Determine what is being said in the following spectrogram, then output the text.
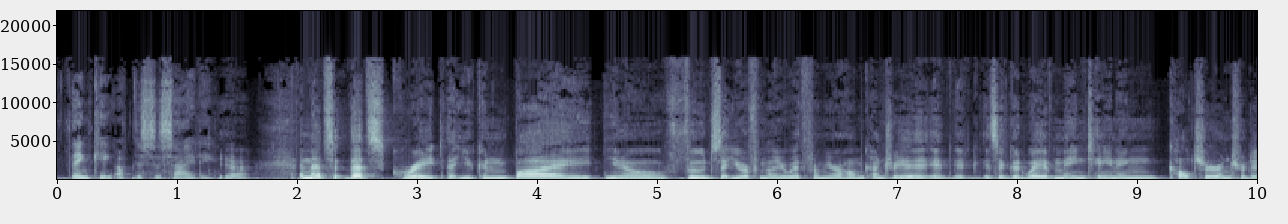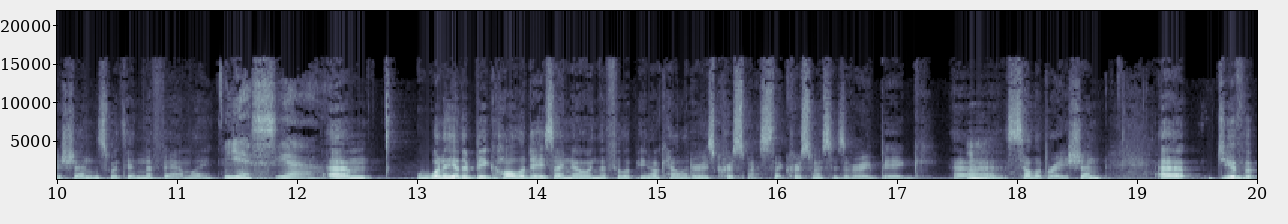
thinking of the society. Yeah, and that's that's great that you can buy you know foods that you're familiar with from your home country. It, it, it's a good way of maintaining culture and traditions within the family. Yes, yeah. Um, one of the other big holidays I know in the Filipino calendar is Christmas. That Christmas is a very big uh, Mm-hmm. celebration. Uh, do you have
